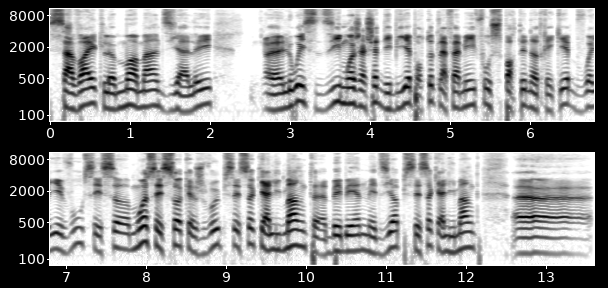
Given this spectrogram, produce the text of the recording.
Ça va être le moment d'y aller. Euh, Louis dit Moi, j'achète des billets pour toute la famille, il faut supporter notre équipe. Voyez-vous, c'est ça. Moi, c'est ça que je veux, puis c'est ça qui alimente euh, BBN Media, puis c'est ça qui alimente euh,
